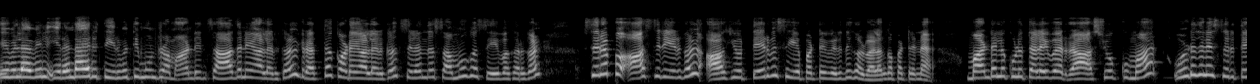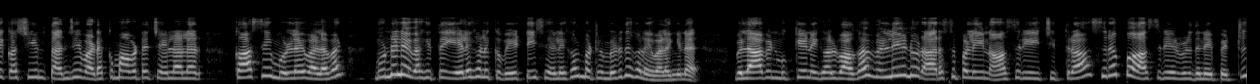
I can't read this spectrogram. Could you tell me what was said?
இவ்விழாவில் இரண்டாயிரத்தி இருபத்தி மூன்றாம் ஆண்டின் சாதனையாளர்கள் இரத்த கொடையாளர்கள் சிறந்த சமூக சேவகர்கள் சிறப்பு ஆசிரியர்கள் ஆகியோர் தேர்வு செய்யப்பட்டு விருதுகள் வழங்கப்பட்டன. மண்டல குழு தலைவர் ரா. அசோக்குமார் விடுதலை சிறுத்தை கட்சியின் தஞ்சை வடக்கு மாவட்ட செயலாளர் காசி முல்லை வளவன் முன்னிலை வகித்து ஏழைகளுக்கு வேட்டி சேலைகள் மற்றும் விருதுகளை வழங்கினர். விழாவின் முக்கிய நிகழ்வாக வில்லியனூர் அரசு பள்ளியின் ஆசிரியை சித்ரா சிறப்பு ஆசிரியர் விருதினை பெற்று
